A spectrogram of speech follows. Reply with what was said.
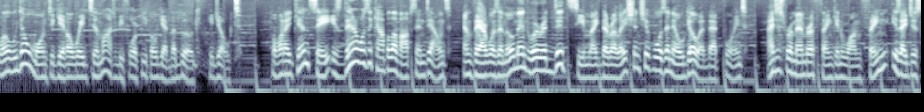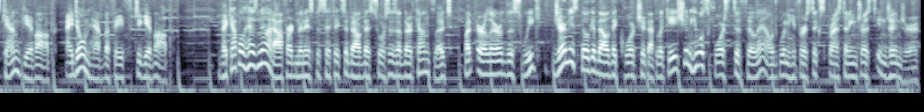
Well, we don't want to give away too much before people get the book, he joked. What I can say is there was a couple of ups and downs, and there was a moment where it did seem like the relationship was a no-go at that point. I just remember thinking one thing is I just can't give up, I don't have the faith to give up. The couple has not offered many specifics about the sources of their conflict, but earlier this week, Jeremy spoke about the courtship application he was forced to fill out when he first expressed an interest in Jinger.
